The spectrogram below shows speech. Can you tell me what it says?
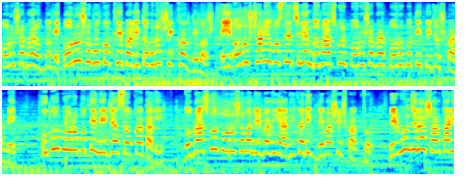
পৌরসভার উদ্যোগে পৌরসভা কক্ষে পালিত হল শিক্ষক দিবস। এই অনুষ্ঠানে উপস্থিত ছিলেন দোবরাজপুর পৌরসভার পৌরপতি পীযূষ পান্ডে উপপৌরপতি মির্জা সৌকাত আলী, দুবরাজপুর পৌরসভা নির্বাহী আধিকারিক দেবাশিস পাত্র, বীরভূম জেলার সরকারি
